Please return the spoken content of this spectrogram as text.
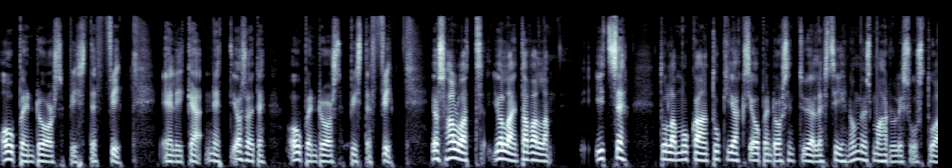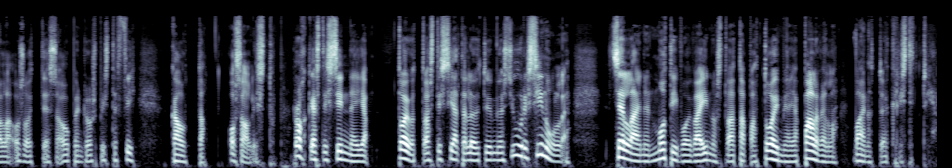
opendoors.fi, eli nettiosoite opendoors.fi. Jos haluat jollain tavalla itse tulla mukaan tukijaksi Open Doorsin työlle, siihen on myös mahdollisuus tuolla osoitteessa opendoors.fi kautta osallistu. Rohkeasti sinne ja toivottavasti sieltä löytyy myös juuri sinulle sellainen motivoiva innostava tapa toimia ja palvella vainottuja kristittyjä.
